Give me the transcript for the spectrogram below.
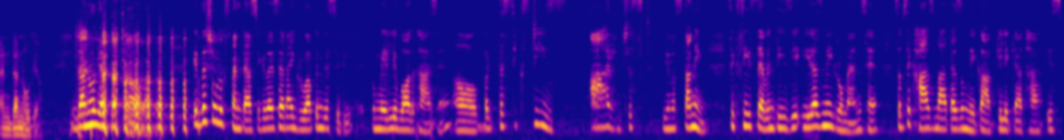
एंड डन हो गया। डन हो गया। It the show looks fantastic I said I grow up in this city तो मेरे लिए बहुत खास है। But the 60s are just you know stunning 60s 70s ये इराज में एक रोमांस है। सबसे खास बात एज अ मेका आपके लिए क्या था? इस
